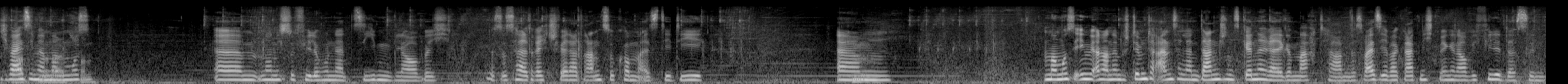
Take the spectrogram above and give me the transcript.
Ich weiß nicht mehr, man muss Schon. Ähm, noch nicht so viele, 107 glaube ich. Das ist halt recht schwer da dran zu kommen als DD. Ähm, Man muss irgendwie auch noch eine bestimmte Anzahl an Dungeons generell gemacht haben. Das weiß ich aber gerade nicht mehr genau, wie viele das sind.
